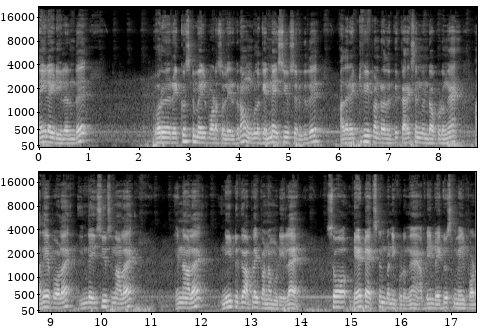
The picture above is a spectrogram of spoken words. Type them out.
மெயில் ஐடியிலேருந்து ஒரு ரெக்வஸ்ட் மெயில் போட சொல்லியிருக்கிறோம். உங்களுக்கு என்ன இஷ்யூஸ் இருக்குது அதை ரெக்டிஃபை பண்ணுறதுக்கு கரெக்ஷன் விண்டோ கொடுங்க. அதே போல் இந்த இஷ்யூஸ்னால் என்னால் நீட்டுக்கு அப்ளை பண்ண முடியல. ஸோ டேட்டை எக்ஸ்டெண்ட் பண்ணி கொடுங்க அப்படின்னு ரெக்வஸ்ட் மெயில் போட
